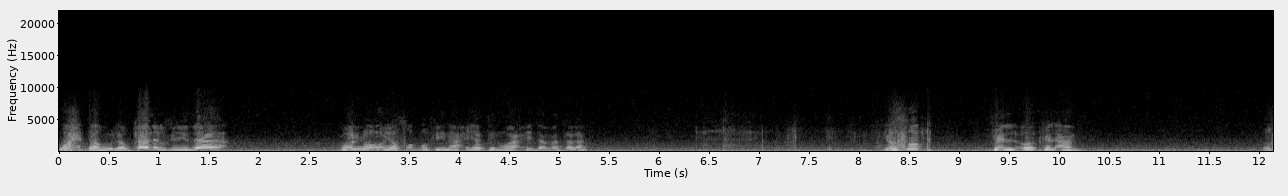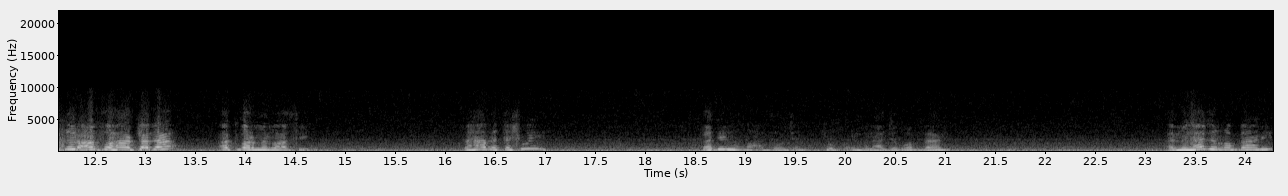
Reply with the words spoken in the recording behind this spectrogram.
وحده لو كان الغذاء كله يصب في ناحية واحدة مثلا يصب في في الأنف يصير أنفه هكذا أكبر من رأسه. فهذا تشويه. فدين الله عز وجل شوف المنهاج الرباني. المنهاج الرباني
